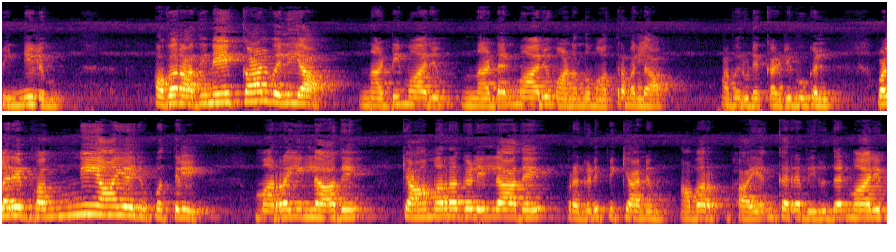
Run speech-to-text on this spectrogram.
പിന്നിലും അവർ അതിനേക്കാൾ വലിയ നടിമാരും നടന്മാരുമാണെന്ന് മാത്രമല്ല അവരുടെ കഴിവുകൾ വളരെ ഭംഗിയായ രൂപത്തിൽ മറയില്ലാതെ ക്യാമറകളില്ലാതെ പ്രകടിപ്പിക്കാനും അവർ ഭയങ്കര വിരുദ്ധന്മാരും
